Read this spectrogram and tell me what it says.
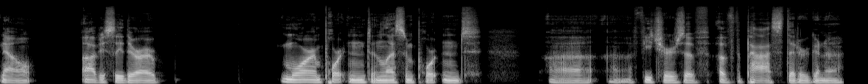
now, obviously, there are more important and less important uh, uh, features of of the past that are going to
